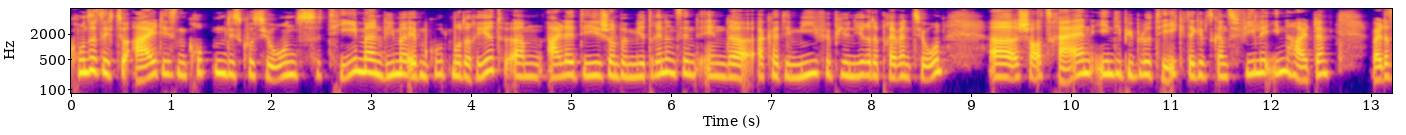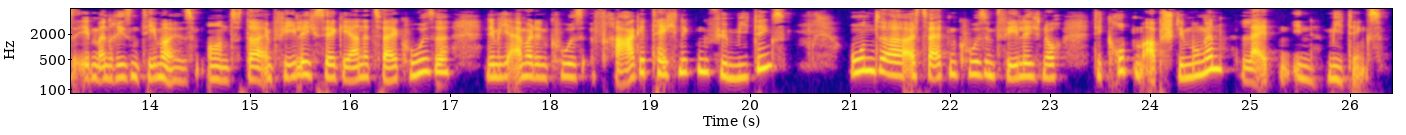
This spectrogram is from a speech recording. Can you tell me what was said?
grundsätzlich zu all diesen Gruppendiskussionsthemen, wie man eben gut moderiert, ähm, alle, die schon bei mir drinnen sind in der Akademie für Pioniere der Prävention, äh, schaut's rein in die Bibliothek, da gibt's ganz viele Inhalte, weil das eben ein Riesenthema ist. Und da empfehle ich sehr gerne zwei Kurse, nämlich einmal den Kurs Fragetechniken für Meetings und äh, als zweiten Kurs empfehle ich noch die Gruppenabstimmungen leiten in Meetings.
